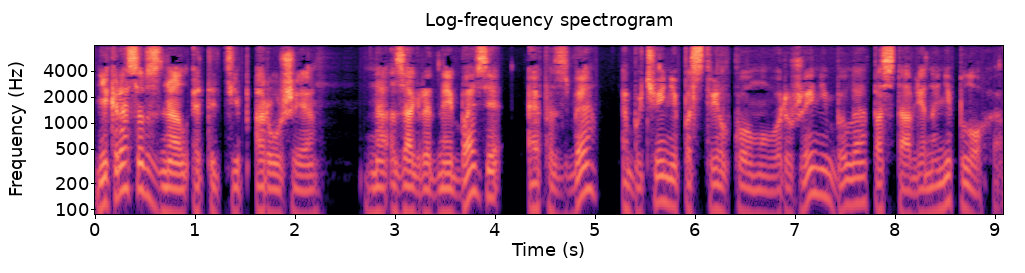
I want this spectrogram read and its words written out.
Некрасов знал этот тип оружия. На загородной базе ФСБ обучение по стрелковому вооружению было поставлено неплохо.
